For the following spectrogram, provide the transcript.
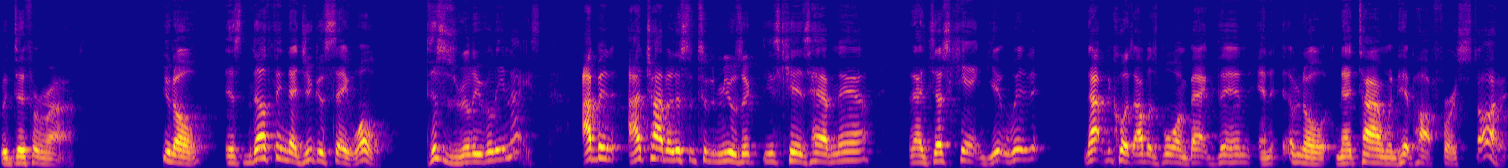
with different rhymes. You know, it's nothing that you can say, "Whoa, this is really really nice." I've been I try to listen to the music these kids have now, and I just can't get with it. Not because I was born back then, and you know, in that time when hip hop first started,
